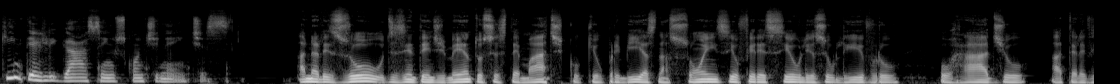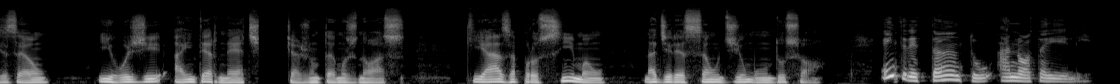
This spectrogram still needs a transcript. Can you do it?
que interligassem os continentes. Analisou o desentendimento sistemático que oprimia as nações e ofereceu-lhes o livro, o rádio, a televisão e hoje a internet, que ajuntamos nós, que as aproximam na direção de um mundo só. Entretanto, anota ele,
